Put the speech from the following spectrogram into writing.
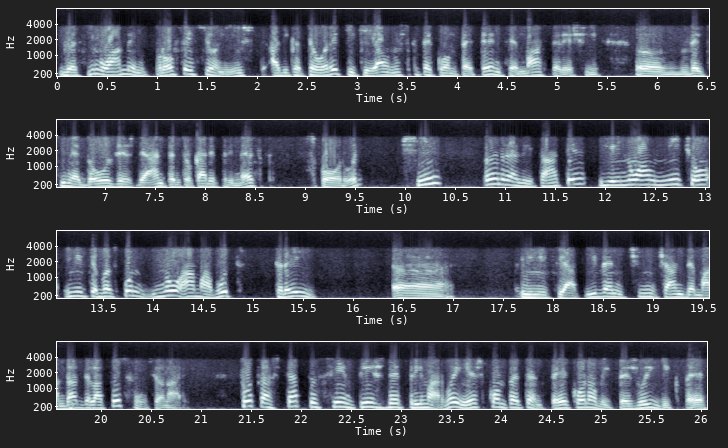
găsim oameni profesioniști, adică teoretic ei au nu știu câte competențe, mastere și uh, vechime 20 de ani pentru care primesc sporuri și în realitate ei nu au nicio inițiativă. Vă spun, nu am avut trei uh, inițiative în 5 ani de mandat de la toți funcționarii toți așteaptă să fie împinși de primar. Măi, ești competent pe economic, pe juridic, pe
